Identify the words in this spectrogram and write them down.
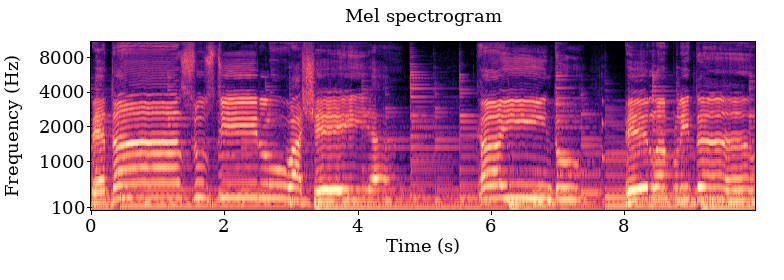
pedaços de lua cheia caindo pela amplidão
